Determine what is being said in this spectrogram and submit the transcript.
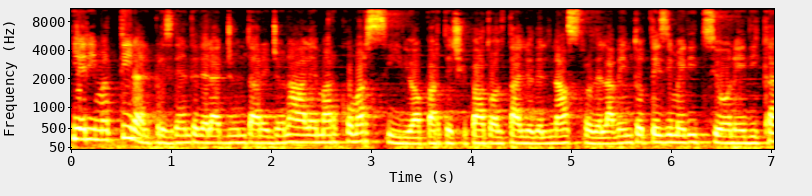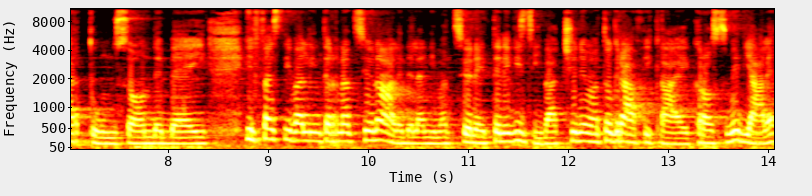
Ieri mattina il presidente della giunta regionale Marco Marsilio ha partecipato al taglio del nastro della ventottesima edizione di Cartoons on the Bay, il festival internazionale dell'animazione televisiva, cinematografica e cross mediale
